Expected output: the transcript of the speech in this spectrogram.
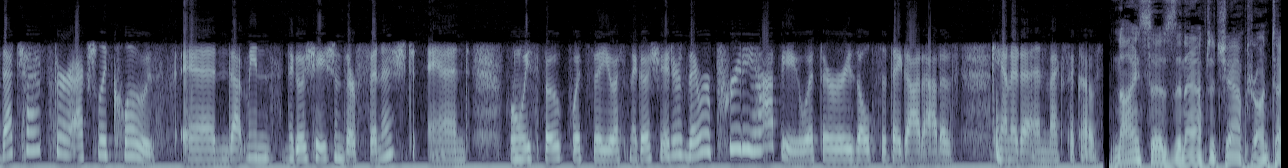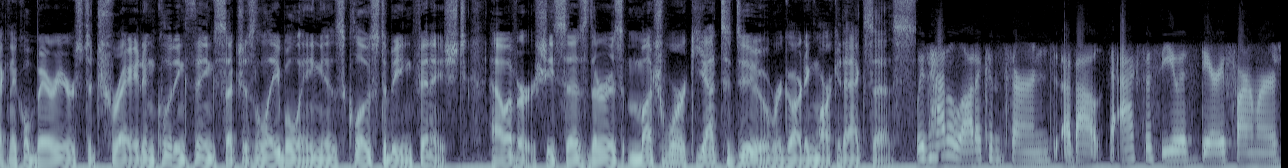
That chapter actually closed, and that means negotiations are finished. And when we spoke with the U.S. negotiators, they were pretty happy with the results that they got out of Canada and Mexico. Nigh says the NAFTA chapter on technical barriers to trade, including things such as labeling, is close to being finished. However, she says there is much work yet to do regarding market access. We've had a lot of concerns about the access U.S. dairy farmers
